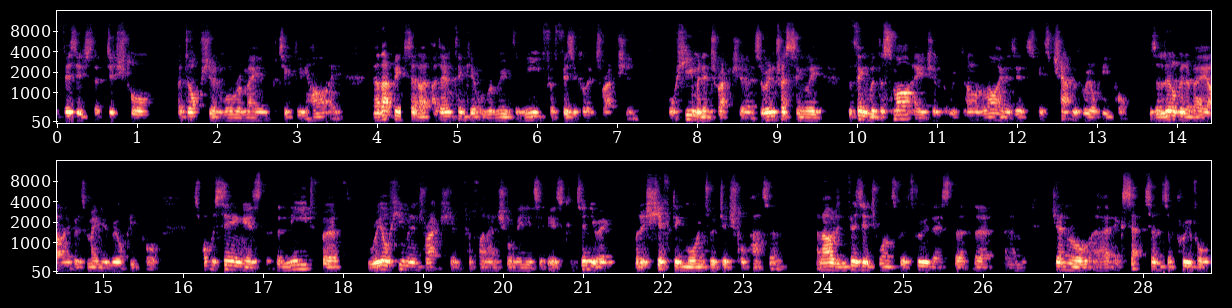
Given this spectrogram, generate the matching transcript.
envisage that digital adoption will remain particularly high. Now, that being said, I, I, don't think it will remove the need for physical interaction or human interaction. So, interestingly, the thing with the smart agent that we've done online is it's, it's chat with real people. There's a little bit of AI, but it's mainly real people. So what we're seeing is that the need for real human interaction for financial needs is continuing, but it's shifting more into a digital pattern. And I would envisage once we're through this that the um, general uh, acceptance, approval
